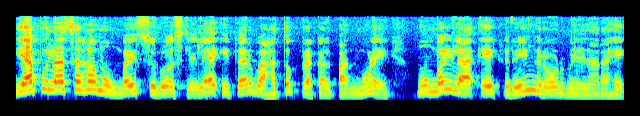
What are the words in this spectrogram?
या पुलासह मुंबईत सुरू असलेल्या इतर वाहतूक प्रकल्पांमुळे मुंबईला एक रिंग रोड मिळणार आहे.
